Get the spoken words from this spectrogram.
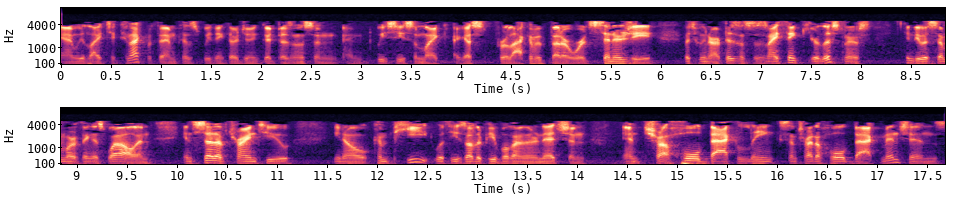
and we'd like to connect with them because we think they're doing good business, and and we see some like I guess for lack of a better word, synergy between our businesses. And I think your listeners can do a similar thing as well. And instead of trying to you know compete with these other people that are in their niche and and try to hold back links and try to hold back mentions,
